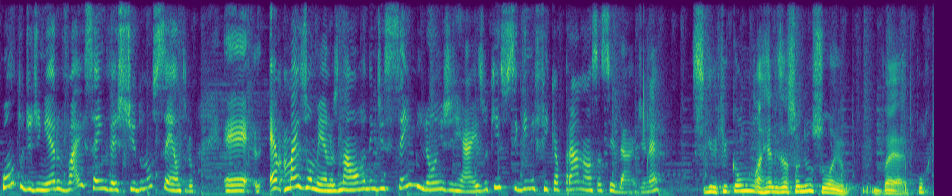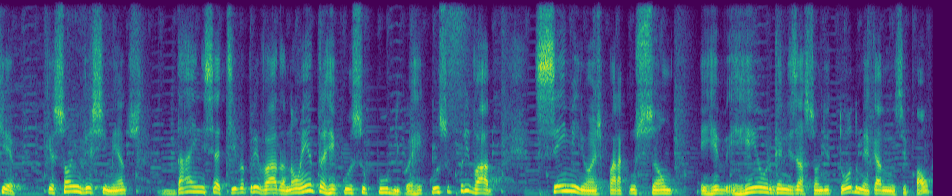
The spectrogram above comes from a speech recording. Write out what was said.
quanto de dinheiro vai ser investido no centro. É, é mais ou menos na ordem de 100 milhões de reais. O que isso significa para a nossa cidade, né? Significa uma realização de um sonho. É, por quê? Porque são investimentos da iniciativa privada, não entra recurso público, é recurso privado. 100 milhões para a construção e reorganização de todo o mercado municipal,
